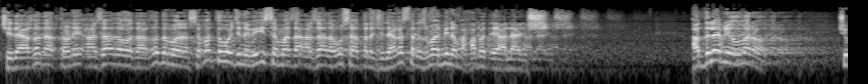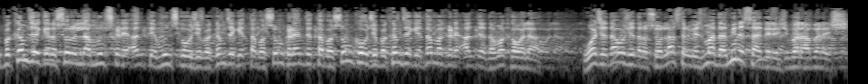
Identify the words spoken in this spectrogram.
چې داغه د تڼې آزاد او داغه د مناسبت د وجنه وې سما د آزاد او ساتل چې داغه سره زما مینه محبت اعلان شي عبد الله بن عمر چې په کوم ځای کې رسول الله مونږ کړي الته مونږ کوو چې په کوم ځای کې تبسم کړي الته تبسم کوو چې په کوم ځای کې دمه کړي الته دمه کولا وجه دا وجه رسول الله سره وزما د امینه صادره شي برابر شي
